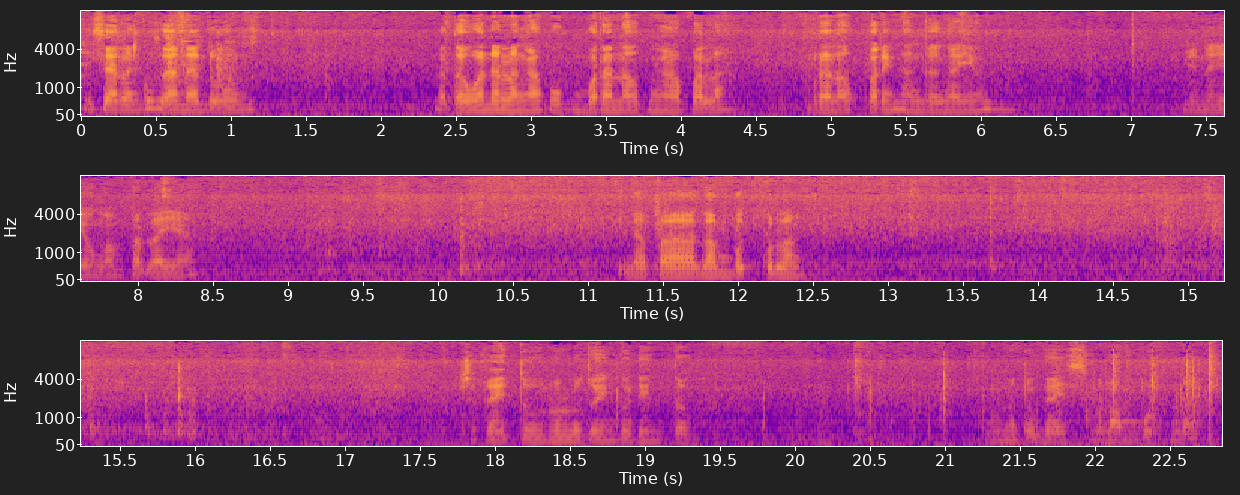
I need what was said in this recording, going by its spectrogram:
Isa lang ko sana doon. Natawa na lang ako, burn out nga pala. Burn out pa rin hanggang ngayon. Yun na yung ampalaya. Pinapalambot ko lang. Tsaka ito, lulutuin ko din to. Ano to guys, malambot na.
